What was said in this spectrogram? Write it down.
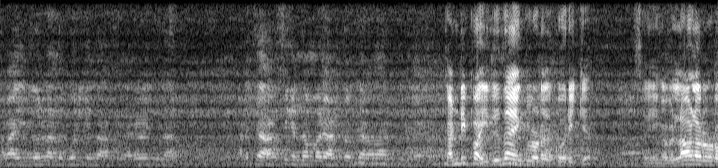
ஆனால் இதுவரை அந்த கோரிக்கை வந்து அரசு நிறைவேற்றல. அடுத்த அரசுக்கு எந்த மாதிரி அழுத்தம் தரதா இருக்கீங்க கண்டிப்பாக இதுதான் எங்களோட கோரிக்கை. ஸோ எங்கள் வெள்ளாளரோட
